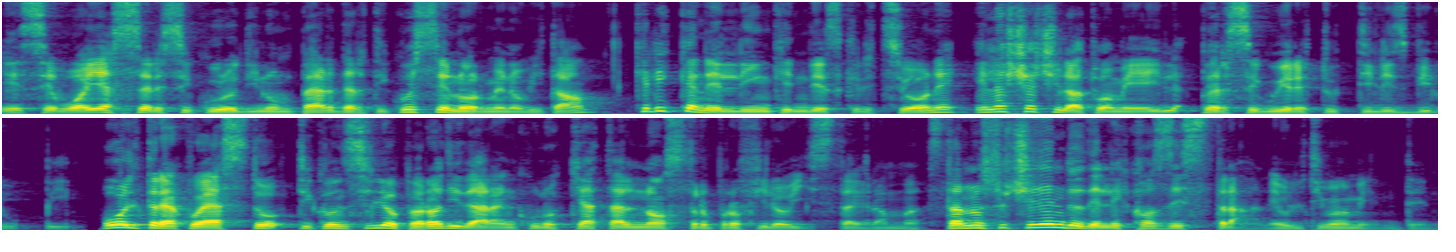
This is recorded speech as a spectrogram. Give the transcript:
E se vuoi essere sicuro di non perderti queste enorme novità, clicca nel link in descrizione e lasciaci la tua mail per seguire tutti gli sviluppi. Oltre a questo, ti consiglio però di dare anche un'occhiata al nostro profilo Instagram. Stanno succedendo delle cose strane ultimamente.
